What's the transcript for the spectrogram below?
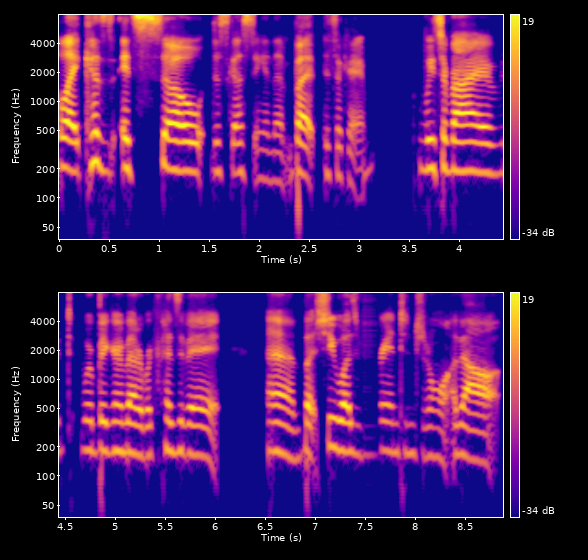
Like, cause it's so disgusting in them, but it's okay. We survived. We're bigger and better because of it. Um, but she was very intentional about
